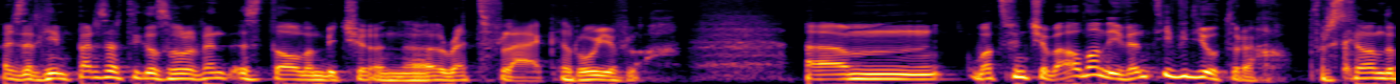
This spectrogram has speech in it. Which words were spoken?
Als je er geen persartikels over vindt, is het al een beetje een uh, red flag, een rode vlag. Um, wat vind je wel dan? Je vindt die video terug. Verschillende,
